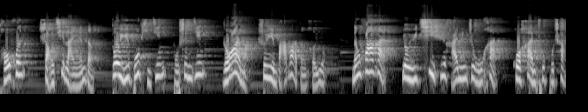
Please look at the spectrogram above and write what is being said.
头昏、少气懒言等。多于补脾经、补肾经、揉二马、顺运八卦等合用，能发汗，用于气虚寒凝之无汗或汗出不畅。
